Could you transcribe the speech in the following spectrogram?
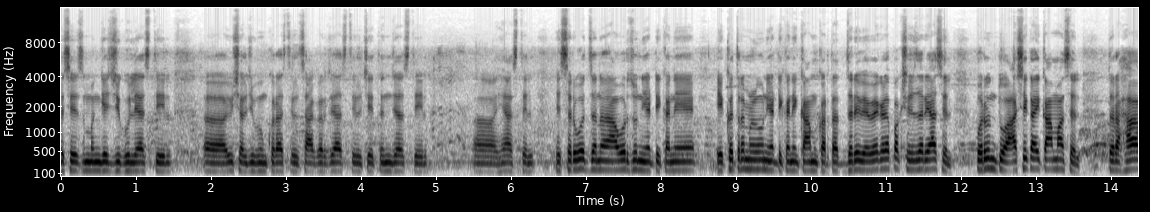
तसेच मंगेशजी घुले असतील अ, विशालजी भुमकर असतील सागरजी असतील चेतनजी असतील अ, हे असतील. हे सर्वच जण आवर्जून या ठिकाणी एकत्र मिळून या ठिकाणी काम करतात. जरी वेगवेगळ्या पक्षाचे जरी असेल परंतु असे काही काम असेल तर हा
